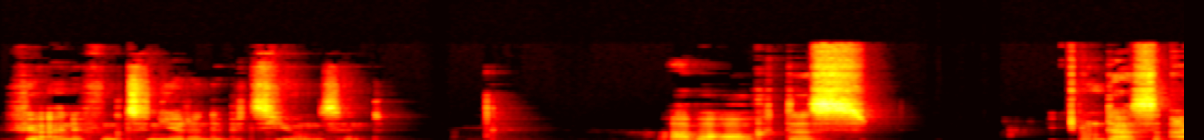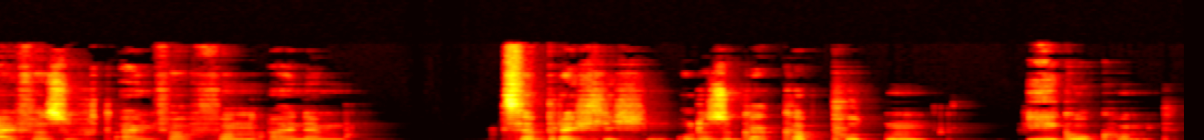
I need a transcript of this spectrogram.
für eine funktionierende Beziehung sind. Aber auch, dass, dass Eifersucht einfach von einem zerbrechlichen oder sogar kaputten Ego kommt.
